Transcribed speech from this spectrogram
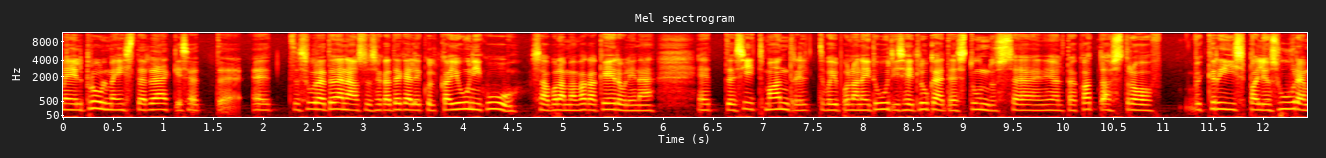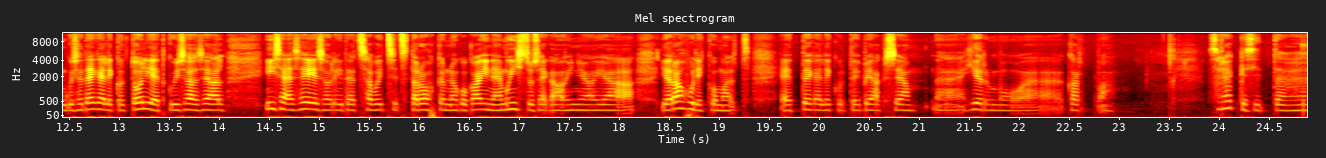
meil pruulmeister rääkis, et, et suure tõenäosusega tegelikult ka juunikuu saab olema väga keeruline. et siit mandrilt võib-olla neid uudiseid lugedes tundus see nii-öelda katastroof või kriis palju suurem, kui see tegelikult oli, et kui sa seal ise sees olid, et sa võtsid seda rohkem nagu kaine mõistusega, on ju, ja ja rahulikumalt, et tegelikult ei peaks jah, äh, hirmu äh, kartma sa rääkisid äh,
